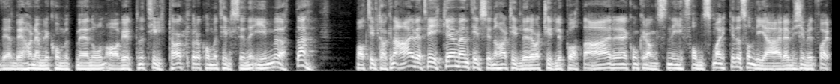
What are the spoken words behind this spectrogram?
DNB har nemlig kommet med noen avhjelpende tiltak for å komme tilsynet i møte. Hva tiltakene er, vet vi ikke, men tilsynet har tidligere vært tydelig på at det er eh, konkurransen i fondsmarkedet som de er eh, bekymret for.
